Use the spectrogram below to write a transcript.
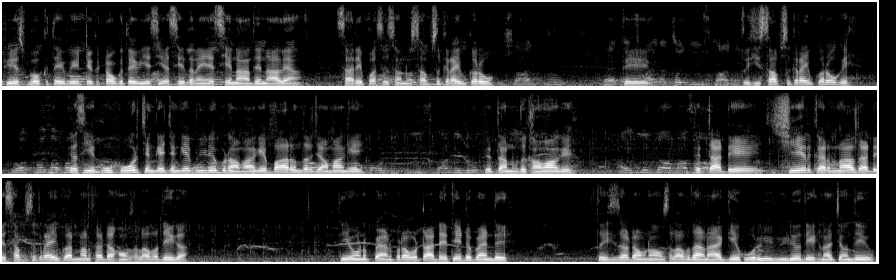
ਫੇਸਬੁੱਕ ਤੇ ਵੀ ਟਿਕਟੌਕ ਤੇ ਵੀ ਅਸੀਂ ਇਸੇ ਤਰ੍ਹਾਂ ਇਸੇ ਨਾਂ ਦੇ ਨਾਲ ਆ। ਸਾਰੇ ਪਾਸੇ ਸਾਨੂੰ ਸਬਸਕ੍ਰਾਈਬ ਕਰੋ। ਤੇ ਤੁਸੀਂ ਸਬਸਕ੍ਰਾਈਬ ਕਰੋਗੇ ਤੇ ਅਸੀਂ ਅੱਗੋਂ ਹੋਰ ਚੰਗੇ ਚੰਗੇ ਵੀਡੀਓ ਬਣਾਵਾਂਗੇ, ਬਾਹਰ ਅੰਦਰ ਜਾਵਾਂਗੇ ਤੇ ਤੁਹਾਨੂੰ ਦਿਖਾਵਾਂਗੇ। ਤੇ ਤੁਹਾਡੇ ਸ਼ੇਅਰ ਕਰਨ ਨਾਲ, ਤੁਹਾਡੇ ਸਬਸਕ੍ਰਾਈਬ ਕਰਨ ਨਾਲ ਸਾਡਾ ਹੌਸਲਾ ਵਧੇਗਾ। ਤੇ ਹੁਣ ਭੈਣ ਭਰਾਵੋ, ਤੁਹਾਡੇ ਤੇ ਡਿਪੈਂਡ ਹੈ ਤੁਸੀਂ ਸਾਡਾ ਹੁਣ ਹੌਸਲਾ ਵਧਾਉਣਾ, ਅੱਗੇ ਹੋਰ ਵੀ ਵੀਡੀਓ ਦੇਖਣਾ ਚਾਹੁੰਦੇ ਹੋ।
